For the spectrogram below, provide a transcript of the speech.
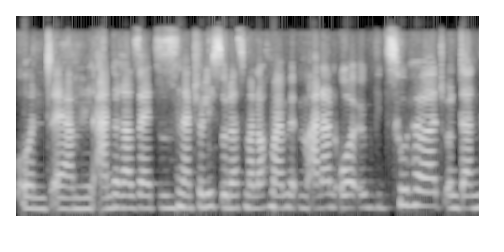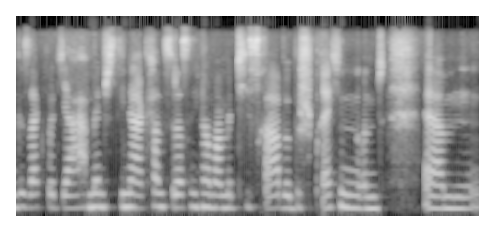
Und ähm, andererseits ist es natürlich so, dass man nochmal mit einem anderen Ohr irgendwie zuhört und dann gesagt wird, ja, Mensch, Sina, kannst du das nicht nochmal mit Thies Rabe besprechen und ähm,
